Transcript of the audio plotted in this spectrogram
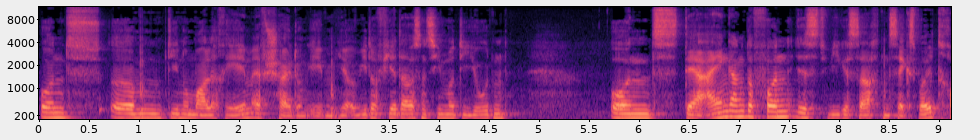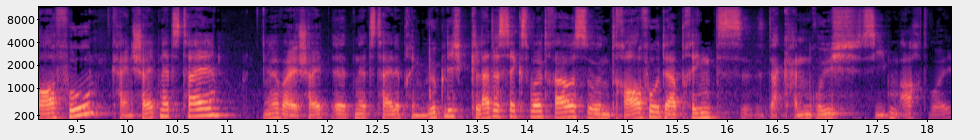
und ähm, die normale REMF-Schaltung eben hier wieder 4007er Dioden. Und der Eingang davon ist wie gesagt ein 6 Volt Trafo, kein Schaltnetzteil. Ja, weil Schaltnetzteile bringen wirklich glatte 6 Volt raus. So ein Trafo, der bringt, der kann ruhig 7, 8 Volt.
